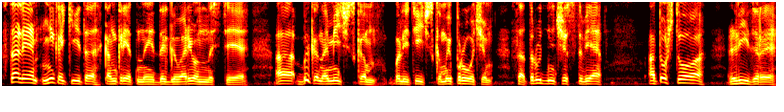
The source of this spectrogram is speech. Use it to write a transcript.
стали не какие-то конкретные договоренности об экономическом, политическом и прочем сотрудничестве, а то, что лидеры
